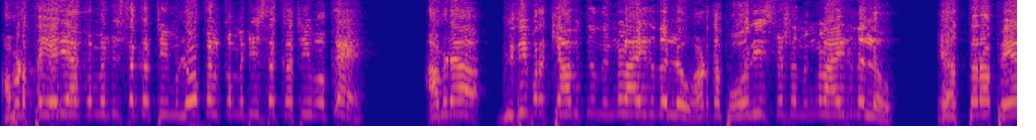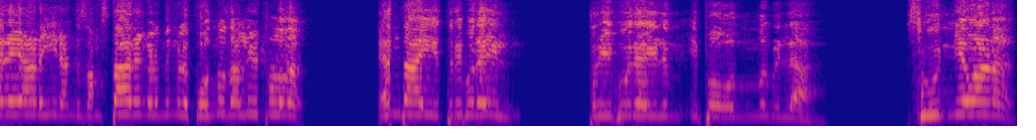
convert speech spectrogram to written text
അവിടുത്തെ ഏരിയ കമ്മിറ്റി സെക്രട്ടറിയും ലോക്കൽ കമ്മിറ്റി സെക്രട്ടറിയും ഒക്കെ അവിടെ വിധി പ്രഖ്യാപിച്ചത് നിങ്ങളായിരുന്നല്ലോ. അവിടുത്തെ പോലീസ് സ്റ്റേഷൻ നിങ്ങളായിരുന്നല്ലോ. എത്ര പേരെയാണ് ഈ രണ്ട് സംസ്ഥാനങ്ങൾ നിങ്ങൾ കൊന്നു തള്ളിയിട്ടുള്ളത്? എന്താ ഈ ത്രിപുരയിൽ? ത്രിപുരയിലും ഇപ്പൊ ഒന്നുമില്ല. ശൂന്യമാണ്.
